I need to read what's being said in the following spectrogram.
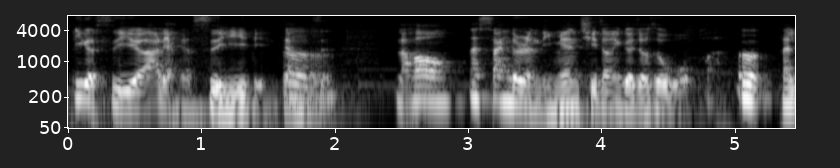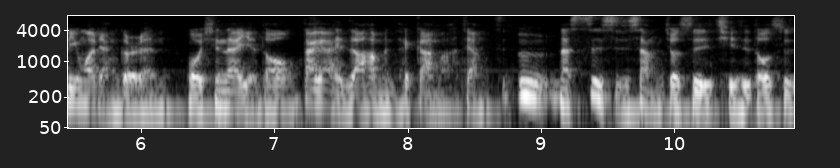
一个四一二啊，两个四一零这样子。嗯、然后那三个人里面，其中一个就是我嘛。嗯。那另外两个人，我现在也都大概还知道他们在干嘛这样子。嗯。那事实上就是，其实都是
